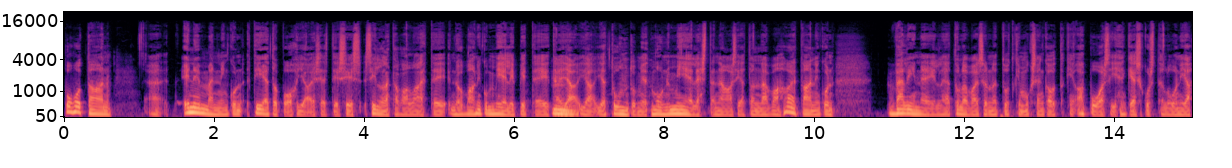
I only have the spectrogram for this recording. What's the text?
puhutaan enemmän niin kuin tietopohjaisesti, siis sillä tavalla, että ei, ne ole vaan niin kuin mielipiteitä mm. ja, ja, ja tuntumia, että mun mielestä nämä asiat on nämä, vaan haetaan niin kuin välineillä ja tulevaisuuden tutkimuksen kauttakin apua siihen keskusteluun ja,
